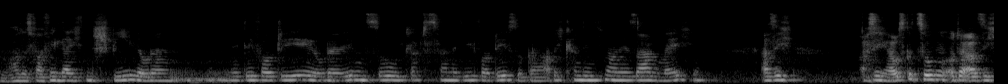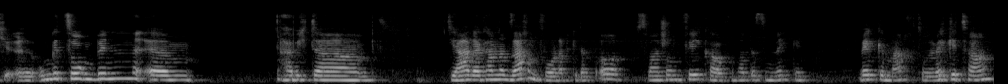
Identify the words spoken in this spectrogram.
Boah, das war vielleicht ein Spiel oder eine DVD oder irgend so. Ich glaube, das war eine DVD sogar, aber ich kann dir nicht mal mehr sagen, welche. Als ich, als ich ausgezogen oder als ich äh, umgezogen bin, ähm, habe ich da, ja, da kamen dann Sachen vor und habe gedacht, oh, das war schon ein Fehlkauf und habe das dann wegge weggemacht oder weggetan.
